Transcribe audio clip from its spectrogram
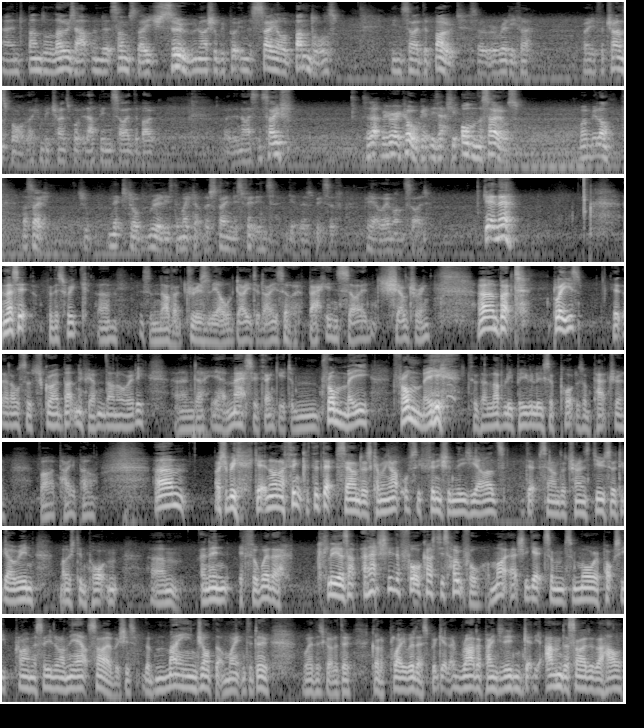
and bundle those up and at some stage soon I shall be putting the sail bundles inside the boat so we're ready for ready for transport. They can be transported up inside the boat where they're nice and safe. So that'd be very cool get these actually on the sails. Won't be long. I say next job really is to make up the stainless fittings and get those bits of POM on side. Getting there. And that's it for this week. Um, it's another drizzly old day today, so we're back inside sheltering. Um, but please hit that old subscribe button if you haven't done already. And uh, yeah, massive thank you to from me, from me to the lovely people who support us on Patreon via PayPal. Um, I should be getting on. I think the depth sounder is coming up. Obviously, finishing these yards. Depth sounder transducer to go in, most important. Um, and then if the weather clears up and actually the forecast is hopeful. I might actually get some some more epoxy primer sealer on the outside which is the main job that I'm waiting to do. The weather's got to do got to play with us but get the rudder painted in get the underside of the hull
